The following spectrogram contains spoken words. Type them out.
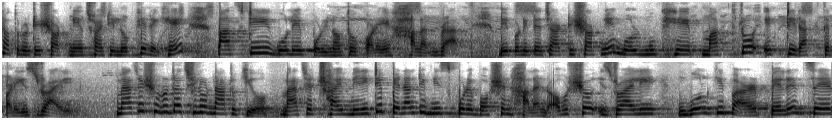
সতেরোটি শট নিয়ে ছয়টি লক্ষ্যে রেখে পাঁচটি গোলে পরিণত করে হালানরা। বিপরীতে চারটি শট নিয়ে গোলমুখে মাত্র একটি রাখতে পারে ইসরায়েল। ম্যাচের শুরুটা ছিল নাটকীয়। ম্যাচের ছয় মিনিটে পেনাল্টি মিস করে বসেন হাল্যান্ড অবশ্য ইসরায়েলি গোলকিপার পেরেজের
